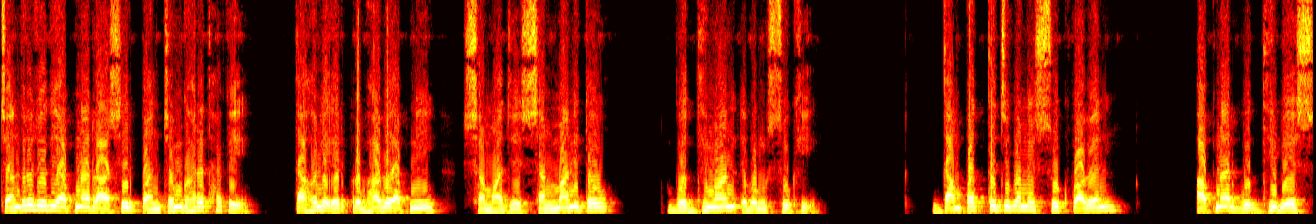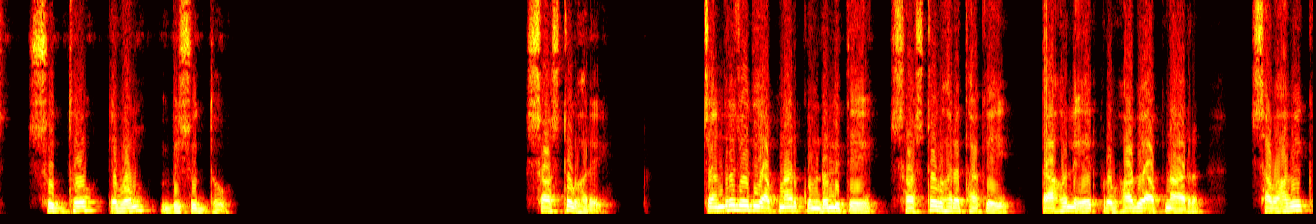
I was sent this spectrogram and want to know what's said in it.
চন্দ্র যদি আপনার রাশির পঞ্চম ঘরে থাকে, তাহলে এর প্রভাবে আপনি সমাজে সম্মানিত, বুদ্ধিমান এবং সুখী। দাম্পত্য জীবনে সুখ পাবেন, আপনার বুদ্ধি বেশ শুদ্ধ এবং বিশুদ্ধ। ষষ্ঠ ঘরে। চন্দ্র যদি আপনার কুণ্ডলিতে ষষ্ঠ ঘরে থাকে, তাহলে এর প্রভাবে আপনার স্বাভাবিক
